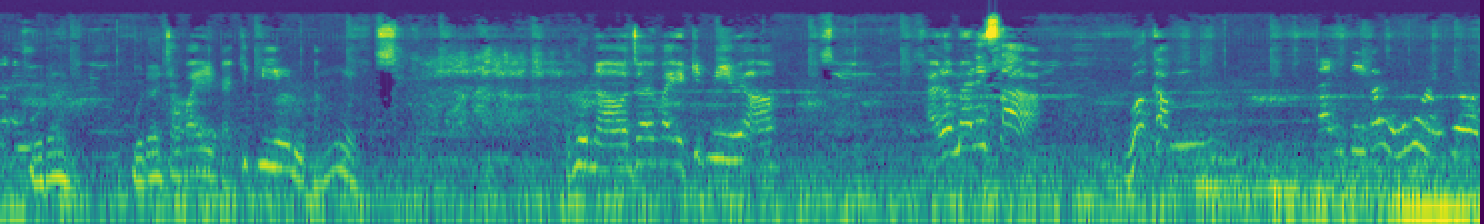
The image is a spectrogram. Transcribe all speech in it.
Bố ơi bố ơi cho vay cái kit meal đủ thắng rồi. Có bố nào cho em vay cái kit meal ấy ạ hello Melissa. Welcome. Bên kia có người nước ngoài chưa?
